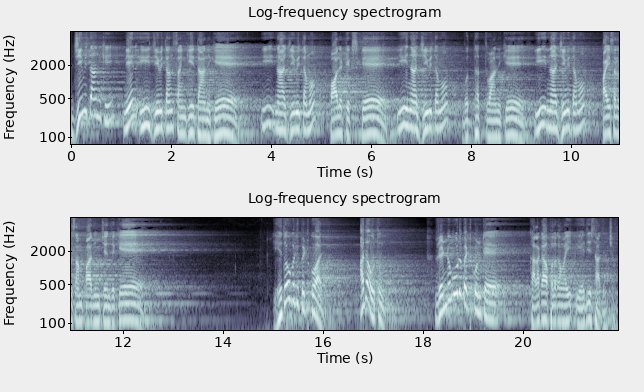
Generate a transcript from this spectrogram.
జీవితానికి నేను ఈ జీవితం సంగీతానికే ఈ నా జీవితము పాలిటిక్స్కే ఈ నా జీవితము బుద్ధత్వానికే ఈ నా జీవితము పైసలు సంపాదించేందుకే. ఏదో ఒకటి పెట్టుకోవాలి. అది అవుతుంది. రెండు మూడు పెట్టుకుంటే కలగా పులగమై ఏదీ సాధించం.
